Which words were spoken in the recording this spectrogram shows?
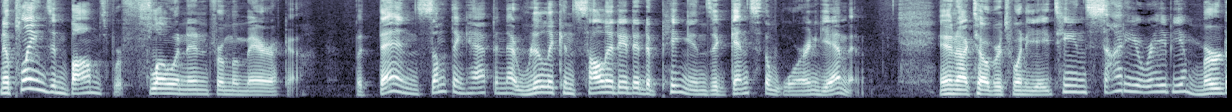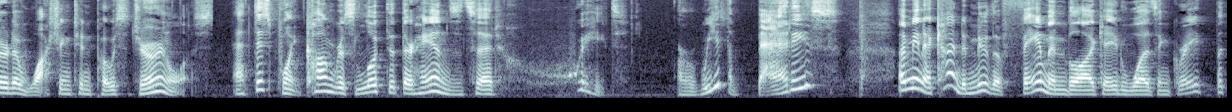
Now planes and bombs were flowing in from America. But then something happened that really consolidated opinions against the war in Yemen. In October 2018, Saudi Arabia murdered a Washington Post journalist. At this point, Congress looked at their hands and said, wait, are we the baddies? I mean, I kinda knew the famine blockade wasn't great, but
